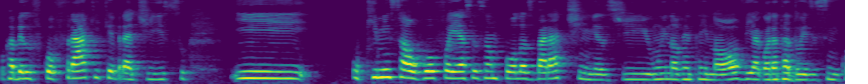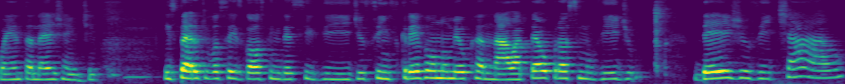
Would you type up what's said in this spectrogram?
O cabelo ficou fraco e quebradiço. E o que me salvou foi essas ampolas baratinhas de R$1,99 e agora tá R$2,50, né, gente? Espero que vocês gostem desse vídeo. Se inscrevam no meu canal. Até o próximo vídeo. Beijos e tchau!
